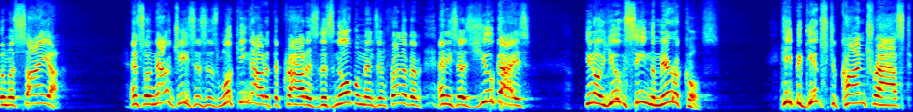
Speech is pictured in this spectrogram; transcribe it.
the Messiah. And so now Jesus is looking out at the crowd as this nobleman's in front of him, and he says, You guys, you know, you've seen the miracles. He begins to contrast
